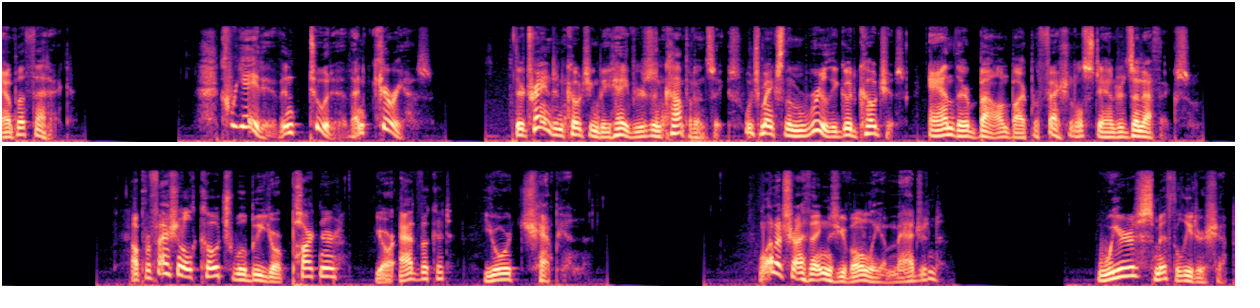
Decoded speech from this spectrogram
empathetic, creative, intuitive, and curious. They're trained in coaching behaviors and competencies, which makes them really good coaches, and they're bound by professional standards and ethics. A professional coach will be your partner, your advocate, your champion. Want to try things you've only imagined? We're Smith Leadership.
